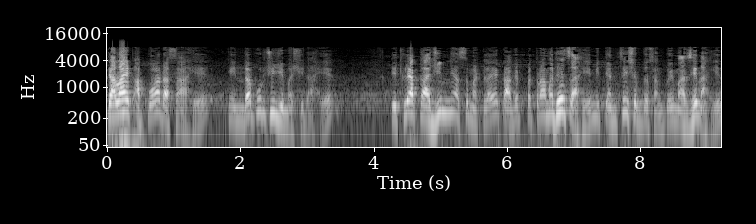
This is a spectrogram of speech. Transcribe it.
त्याला एक अपवाद असा आहे की इंदापूरची जी मशीद आहे तिथल्या काजींनी असं म्हटलंय कागदपत्रामध्येच आहे मी त्यांचे शब्द सांगतोय माझे नाहीत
